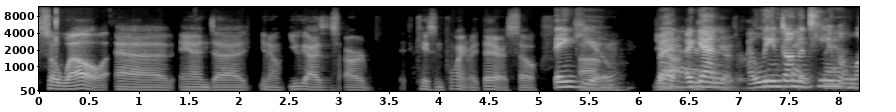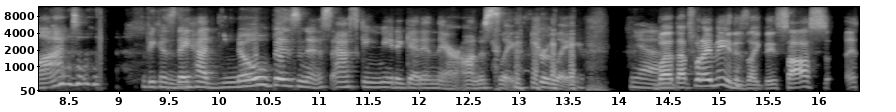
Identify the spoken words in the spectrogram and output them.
so well uh and uh you know you guys are case in point right there so Thank you. um, but yeah, you again, are- I leaned on Thanks, the team a lot because Mm. they had no business asking me to get in there, honestly, truly. yeah. but that's what i mean is like they saw they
